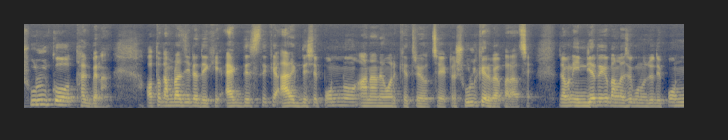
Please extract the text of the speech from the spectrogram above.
শুল্ক থাকবে না। অর্থাৎ আমরা যেটা দেখি, এক দেশ থেকে আরেক দেশে পণ্য আনা নেওয়ার ক্ষেত্রে হচ্ছে একটা শুল্কের ব্যাপার আছে। যেমন ইন্ডিয়া থেকে বাংলাদেশে কোনো যদি পণ্য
